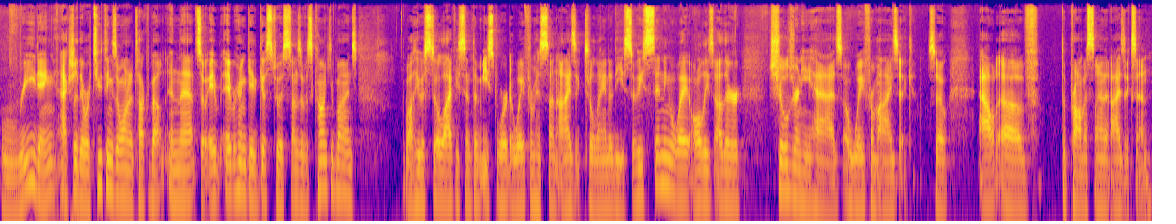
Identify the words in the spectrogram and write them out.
reading. Actually, there were two things I wanted to talk about in that. So Abraham gave gifts to his sons of his concubines while he was still alive, he sent them eastward away from his son Isaac to the land of the east. So he's sending away all these other children he has away from Isaac. So out of the promised land that Isaac's in.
